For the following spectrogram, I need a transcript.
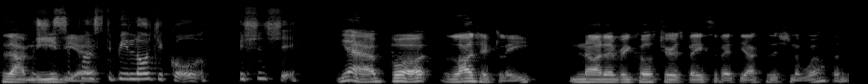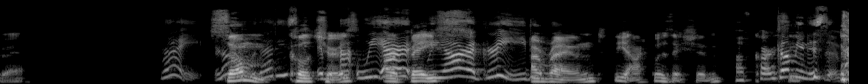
to that she's media. supposed to be logical, isn't she? Yeah, but logically, not every culture is based about the acquisition of wealth, Andrea. Right. No, Some that is- cultures uh, we are are we based are agreed. around the acquisition of cars. Communism.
